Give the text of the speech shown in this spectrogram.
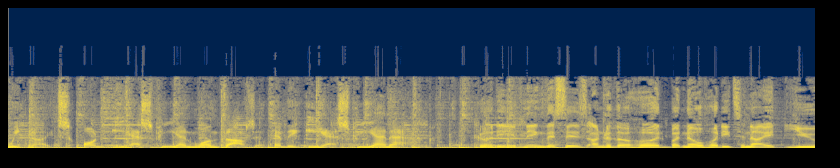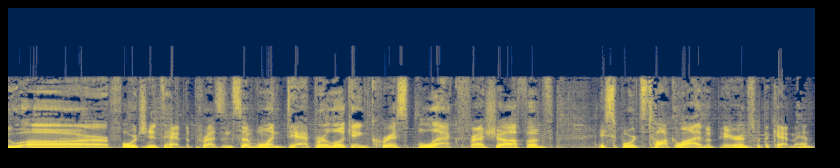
Weeknights on ESPN 1000 and the ESPN app. Good evening. This is Under the Hood, but no hoodie tonight. You are fortunate to have the presence of one dapper looking Chris Bleck, fresh off of a Sports Talk Live appearance with the Catman.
